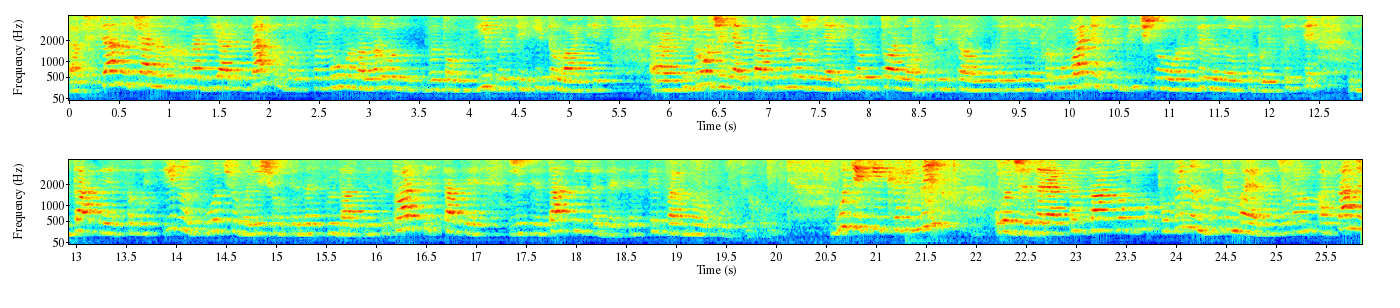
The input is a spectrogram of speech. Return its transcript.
Е, Вся навчально-виховна діяльність закладу спрямована на розвиток здібностей і талантів, відродження та примноження інтелектуального потенціалу України, формування всебічного розвиненої особистості, здатної самостійно творчо вирішувати нестандартні ситуації, стати життєздатною та досягти певного успіху. Будь-який керівник, отже, директор закладу, повинен бути менеджером, а саме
